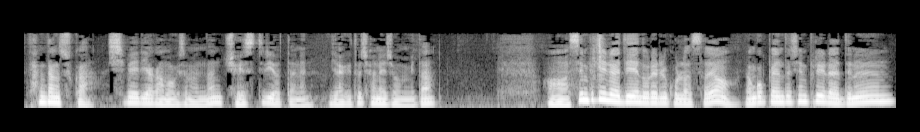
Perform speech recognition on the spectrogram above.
상당수가 시베리아 감옥에서 만난 죄수들이었다는 이야기도 전해져 옵니다. 어, Simply Red의 노래를 골랐어요. 영국 밴드 Simply Red는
